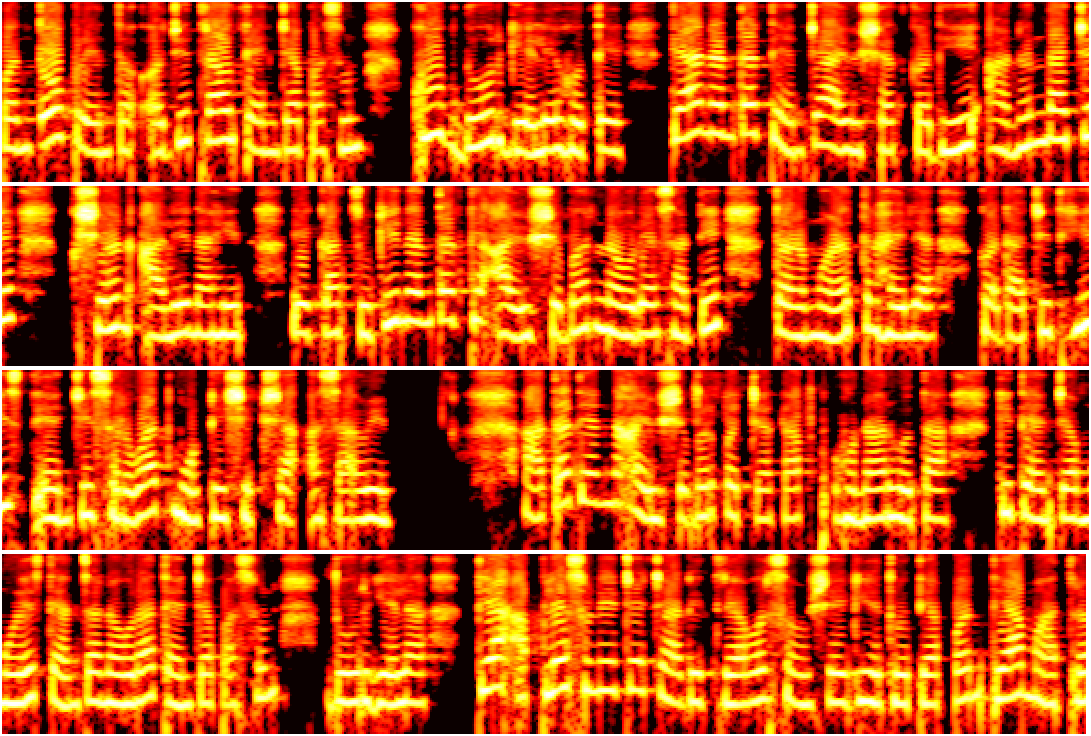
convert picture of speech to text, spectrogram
पण तोपर्यंत अजितराव त्यांच्यापासून खूप दूर गेले होते. त्यानंतर त्यांच्या आयुष्यात कधीही आनंदाचे क्षण आले नाहीत. एका चुकीनंतर त्या आयुष्यभर नवऱ्यासाठी तळमळत राहिल्या. कदाचित हीच त्यांची सर्वात मोठी शिक्षा असावी. आता त्यांना आयुष्यभर पश्चाताप होणार होता की त्यांच्यामुळेच त्यांचा नवरा त्यांच्यापासून दूर गेला. त्या आपल्या सुनेच्या चारित्र्यावर संशय घेत होत्या पण त्या मात्र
